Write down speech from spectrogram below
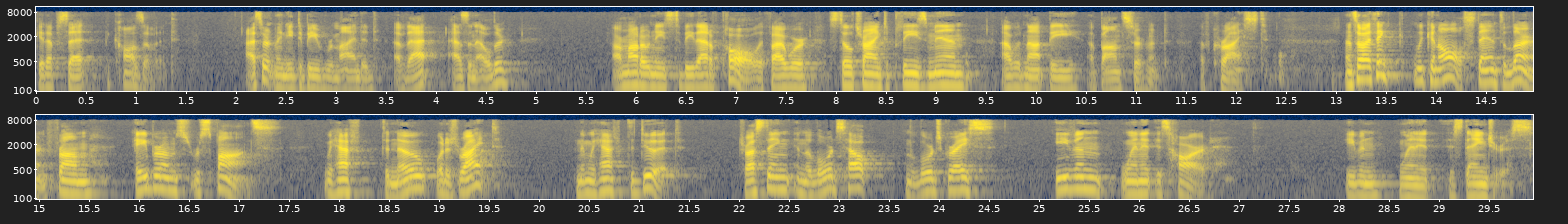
get upset because of it. I certainly need to be reminded of that as an elder. Our motto needs to be that of Paul. If I were still trying to please men, I would not be a bondservant of Christ. And so I think we can all stand to learn from Abram's response. We have to know what is right, and then we have to do it, trusting in the Lord's help and the Lord's grace, even when it is hard, even when it is dangerous.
